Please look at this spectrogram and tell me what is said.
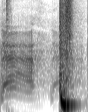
nah. nah.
